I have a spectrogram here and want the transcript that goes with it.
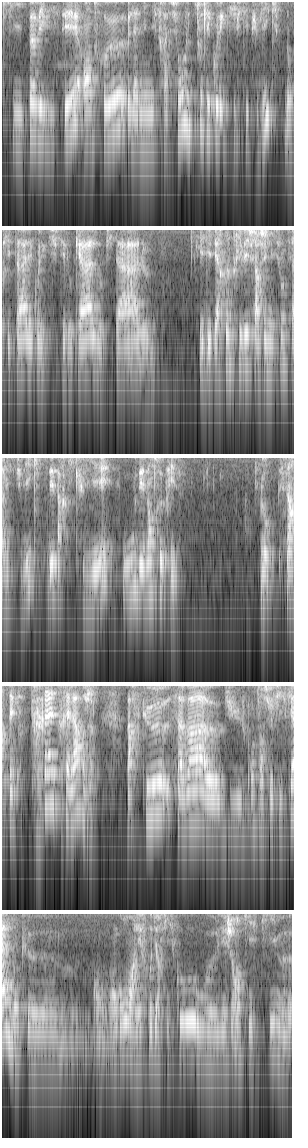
qui peuvent exister entre l'administration, toutes les collectivités publiques, donc l'État, les collectivités locales, l'hôpital, et des personnes privées chargées de missions de service public, des particuliers ou des entreprises. Donc c'est un spectre très très large parce que ça va euh, du contentieux fiscal, donc euh, en, gros hein, les fraudeurs fiscaux ou euh, les gens qui estiment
